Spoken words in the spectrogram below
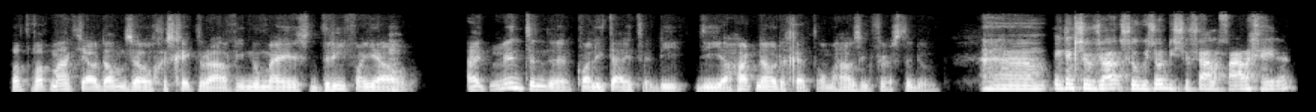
Wat, wat maakt jou dan zo geschikt, Ravi? Noem mij eens drie van jouw uitmuntende kwaliteiten die, die je hard nodig hebt om Housing First te doen. Um, ik denk sowieso, sowieso die sociale vaardigheden.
